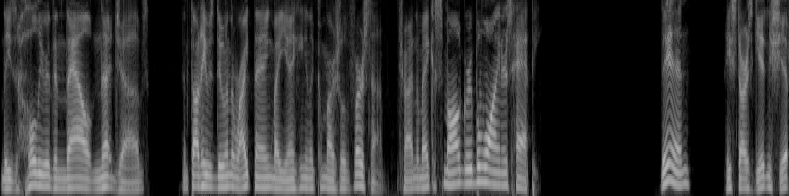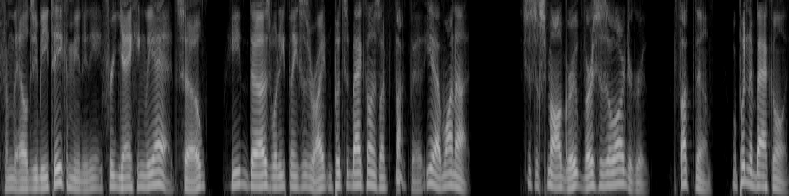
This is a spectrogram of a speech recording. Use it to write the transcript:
these holier than thou nut jobs and thought he was doing the right thing by yanking the commercial the first time, trying to make a small group of whiners happy. Then he starts getting shit from the LGBT community for yanking the ad. So he does what he thinks is right and puts it back on. He's like, fuck that. Yeah, why not? It's just a small group versus a larger group. Fuck them. We're putting it back on.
